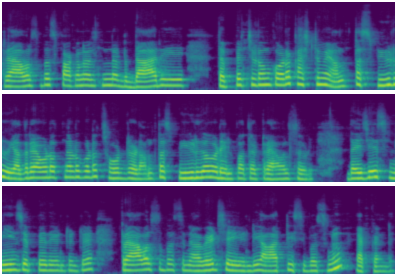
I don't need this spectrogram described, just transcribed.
ట్రావెల్స్ బస్ పక్కన వెళ్తుందంట. దారి తప్పించడం కూడా కష్టమే. అంత స్పీడు ఎదరు కూడా చూడ్డాడు. అంత స్పీడ్గా వాడు వెళ్ళిపోతాడు ట్రావెల్స్ వాడు. దయచేసి నేను చెప్పేది ఏంటంటే ట్రావెల్స్ బస్సుని అవాయిడ్ చేయండి. ఆర్టీసీ బస్సును ఎక్కండి.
